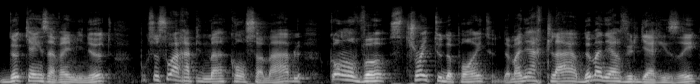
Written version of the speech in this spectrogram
de 15 à 20 minutes pour que ce soit rapidement consommable, qu'on va straight to the point, de manière claire, de manière vulgarisée,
